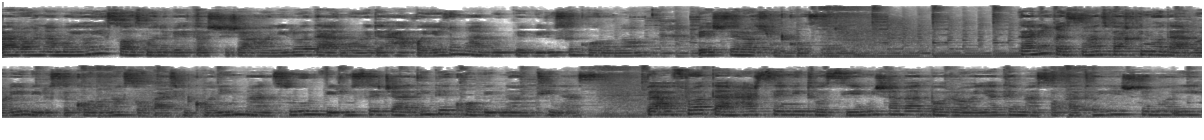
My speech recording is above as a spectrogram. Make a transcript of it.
و راهنمایی های سازمان بهداشت جهانی را در مورد حقایق مربوط به ویروس کرونا به اشتراک می‌گذاریم. در این قسمت وقتی ما درباره ویروس کرونا صحبت می کنیم منظور ویروس جدید کووید 19 است. به افراد در هر سنی توصیه می شود با رعایت مسافت های اجتماعی،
